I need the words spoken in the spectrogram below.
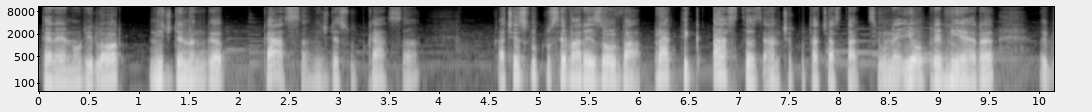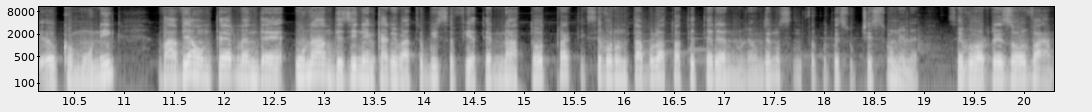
terenurilor, nici de lângă casă, nici de sub casă, acest lucru se va rezolva. Practic, astăzi a început această acțiune, e o premieră, comunic, va avea un termen de un an de zile în care va trebui să fie terminat tot, practic se vor întabula toate terenurile, unde nu sunt făcute succesiunile, se vor rezolva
